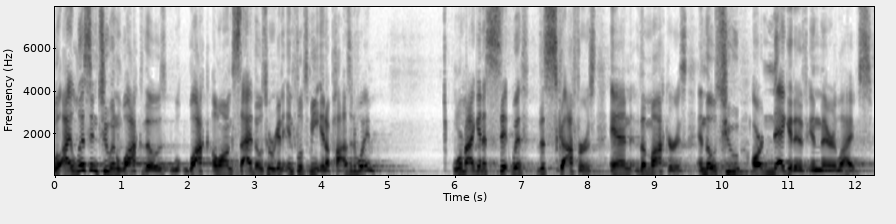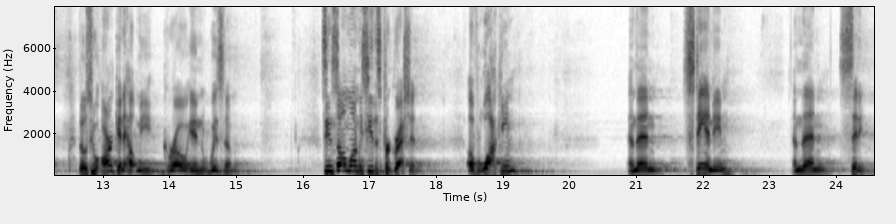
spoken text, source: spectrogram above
Will I listen to and walk those, walk alongside those who are going to influence me in a positive way? Or am I going to sit with the scoffers and the mockers and those who are negative in their lives? Those who aren't going to help me grow in wisdom? See, in Psalm 1, we see this progression of walking and then standing and then sitting.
